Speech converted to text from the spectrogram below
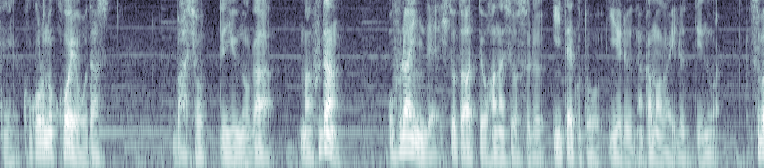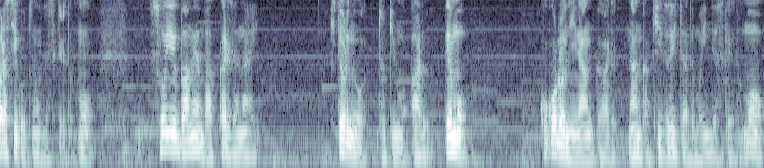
えー、心の声を出す場所っていうのがまあ普段オフラインで人と会ってお話をする言いたいことを言える仲間がいるっていうのは素晴らしいことなんですけれどもそういう場面ばっかりじゃない。一人の時もある。でも心に何かある何か気づいたでもいいんですけれども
